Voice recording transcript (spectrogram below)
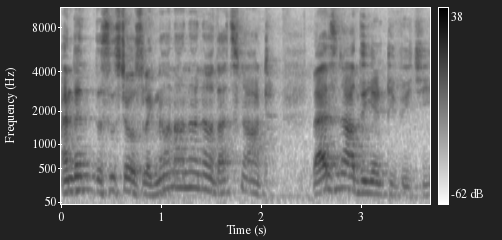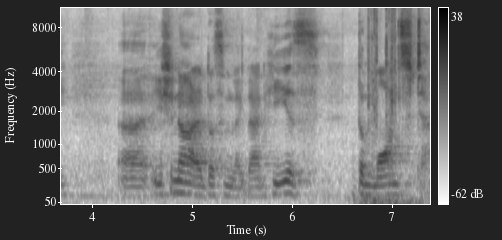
And then the sister was like, no, no, no, no, that's not, that is not the ENT PG. Uh, you should not address him like that. He is the monster.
